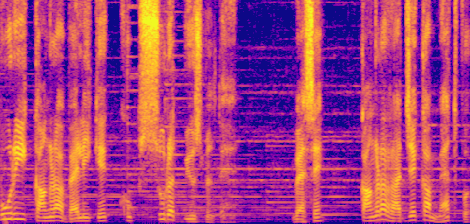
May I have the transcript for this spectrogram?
पूरी कांगड़ा वैली के खूबसूरत व्यूज़ मिलते हैं। वैसे, कांगड़ा राज्य का महत्व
